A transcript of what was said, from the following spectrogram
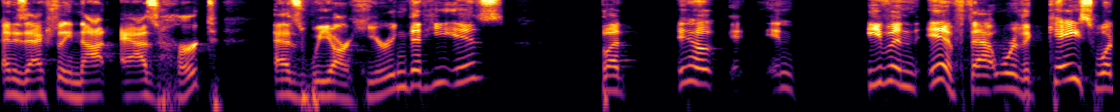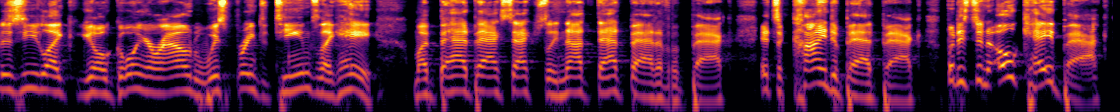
and is actually not as hurt as we are hearing that he is. But you know, in even if that were the case, what is he like, you know, going around whispering to teams like, hey, my bad back's actually not that bad of a back. It's a kind of bad back, but it's an okay back,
